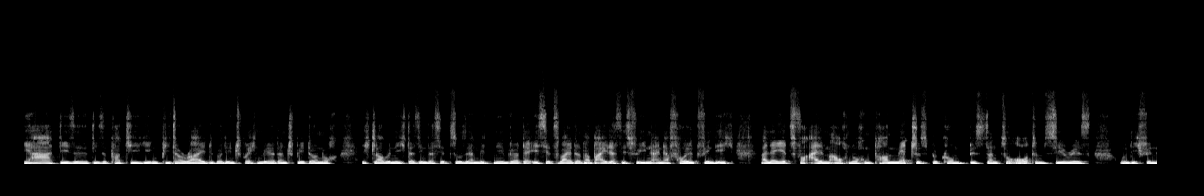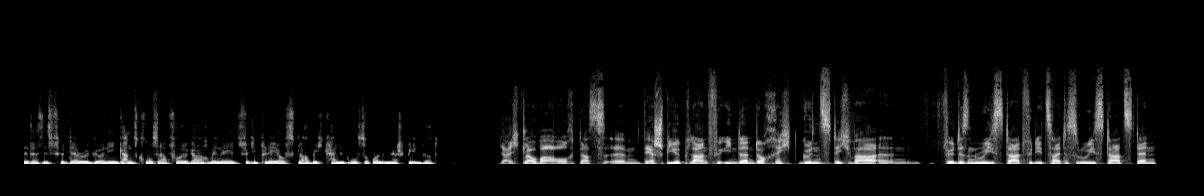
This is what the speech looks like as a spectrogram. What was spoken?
ja, diese, diese Partie gegen Peter Wright, über den sprechen wir ja dann später noch. Ich glaube nicht, dass ihn das jetzt so sehr mitnehmen wird. Er ist jetzt weiter dabei. Das ist für ihn ein Erfolg, finde ich, weil er jetzt vor allem auch noch ein paar Matches bekommt bis dann zur Autumn Series. Und ich finde, das ist für Daryl Gurney ein ganz großer Erfolg, auch wenn er jetzt für die Playoffs, glaube ich, keine große Rolle mehr spielen wird. Ja, ich glaube auch, dass ähm, der Spielplan für ihn dann doch recht günstig war äh, für diesen Restart, für die Zeit des Restarts, denn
